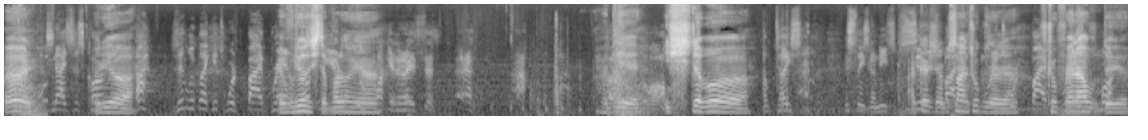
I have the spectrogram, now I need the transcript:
Öl. Ölüyor. E vuruyoruz işte pardon ya. Hadi. İşte bu. Arkadaşlar bu sahne çok güzel ya. Çok fena dövüyor.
